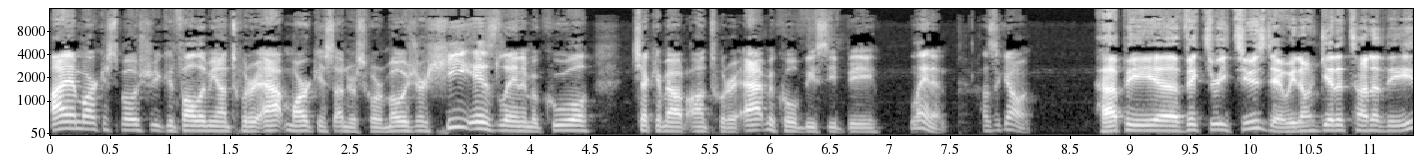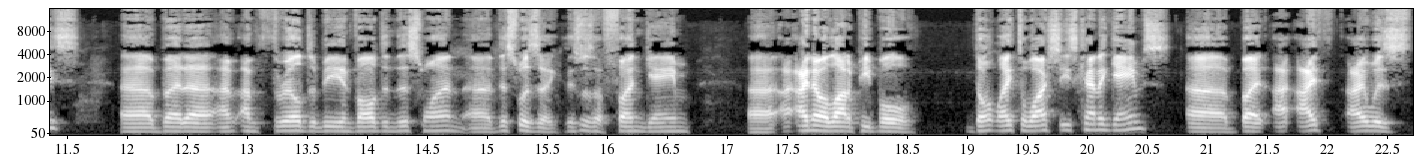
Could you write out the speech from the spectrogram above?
I am Marcus Mosher. You can follow me on Twitter at Marcus underscore Mosher. He is Landon McCool. Check him out on Twitter at McCoolBCB. Landon, how's it going? Happy uh, Victory Tuesday. We don't get a ton of these, uh, but uh, I'm, I'm, thrilled to be involved in this one. Uh, this was a this was a fun game. Uh, I, I, know a lot of people don't like to watch these kind of games, uh, but I, I I was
